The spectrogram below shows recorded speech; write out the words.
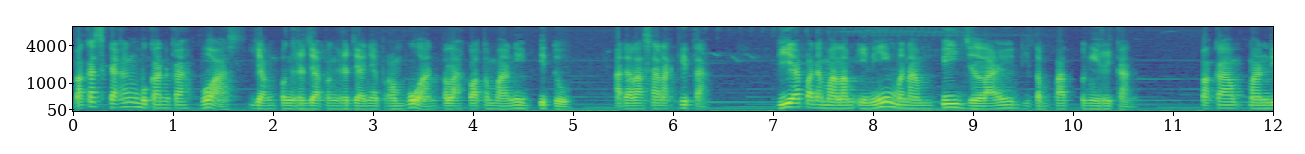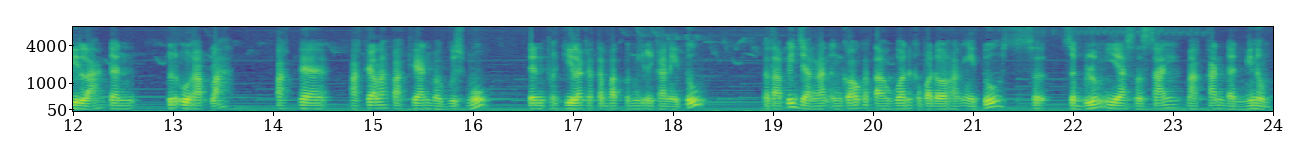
Maka sekarang bukankah Boas yang pengerja-pengerjanya perempuan telah kau temani itu adalah sanak kita. Dia pada malam ini menampi jelai di tempat pengirikan. Maka mandilah dan beruraplah, pakai pakailah pakaian bagusmu dan pergilah ke tempat pengirikan itu. Tetapi jangan engkau ketahuan kepada orang itu se sebelum ia selesai makan dan minum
